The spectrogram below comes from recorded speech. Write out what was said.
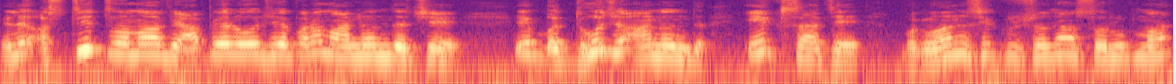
એટલે અસ્તિત્વમાં વ્યાપેલો જે પરમ આનંદ છે એ બધો જ આનંદ એક સાથે ભગવાન શ્રી કૃષ્ણના સ્વરૂપમાં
